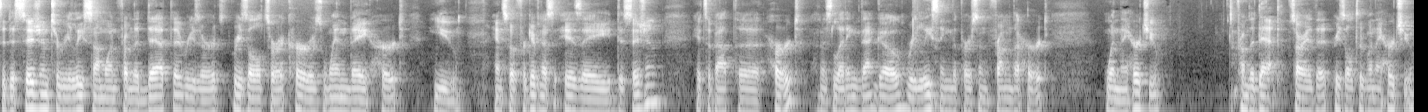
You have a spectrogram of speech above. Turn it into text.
It's a decision to release someone from the debt that results or occurs when they hurt you. And so forgiveness is a decision. It's about the hurt and it's letting that go, releasing the person from the hurt when they hurt you, from the debt, sorry, that resulted when they hurt you.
